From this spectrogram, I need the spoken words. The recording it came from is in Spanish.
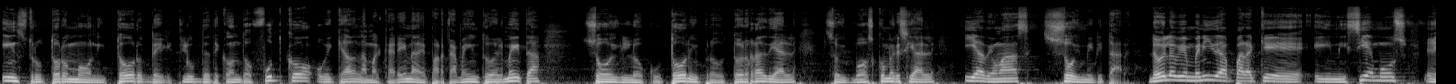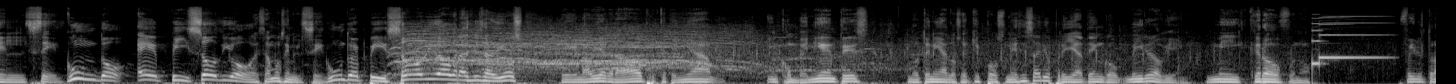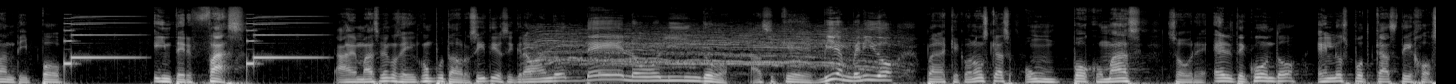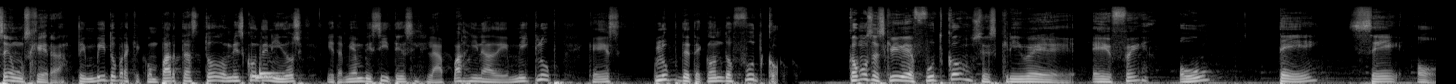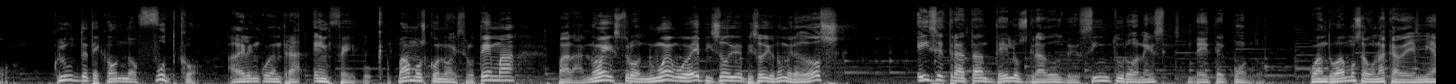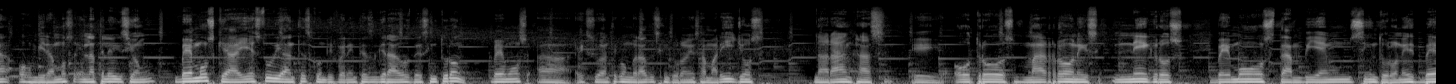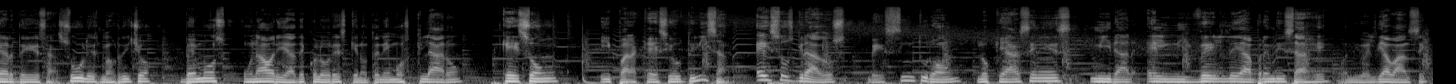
instructor monitor del Club de Taekwondo Futco, ubicado en la Macarena, departamento del Meta. Soy locutor y productor radial, soy voz comercial y además soy militar. Le doy la bienvenida para que iniciemos el segundo episodio. Estamos en el segundo episodio, gracias a Dios. Eh, no había grabado porque tenía inconvenientes, no tenía los equipos necesarios, pero ya tengo, míralo bien, micrófono, filtro antipop, interfaz. Además me conseguí un computadorcito y estoy grabando de lo lindo. Así que bienvenido para que conozcas un poco más sobre el taekwondo en los podcasts de José Mosquera. Te invito para que compartas todos mis contenidos y también visites la página de mi club que es Club de Taekwondo Futco. ¿Cómo se escribe Futco? Se escribe F U T C O. Club de Taekwondo Futco. Ahí lo encuentra en Facebook. Vamos con nuestro tema para nuestro nuevo episodio, episodio número 2. Y se trata de los grados de cinturones de taekwondo. Cuando vamos a una academia o miramos en la televisión, vemos que hay estudiantes con diferentes grados de cinturón. Vemos a estudiantes con grados de cinturones amarillos, naranjas, eh, otros marrones, negros. Vemos también cinturones verdes, azules, mejor dicho. Vemos una variedad de colores que no tenemos claro qué son y para qué se utilizan. Esos grados de cinturón lo que hacen es mirar el nivel de aprendizaje o el nivel de avance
